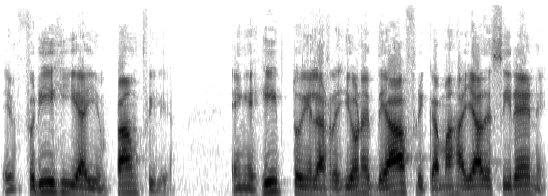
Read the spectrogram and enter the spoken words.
en Frigia y en Pánfilia, en Egipto y en las regiones de África más allá de Sirene,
